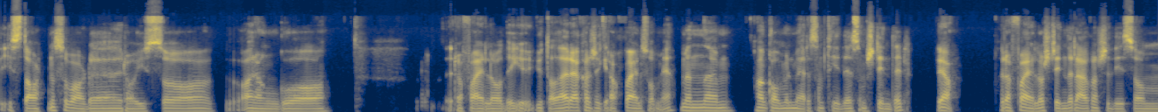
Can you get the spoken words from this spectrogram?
I starten så var det Royce og Arango og Rafael og de gutta der. Ja, kanskje ikke Rafael så mye, men um, han kom vel mer samtidig som Stindel. Ja, Rafael og Stindel er jo kanskje de som,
